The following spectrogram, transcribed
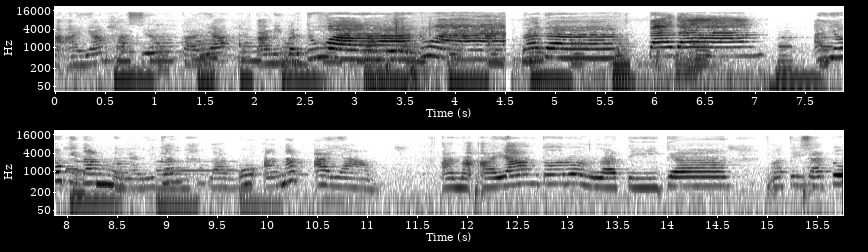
anak ayam hasil karya kami berdua. Berdua. Dadah. Dadah. Ayo kita menyanyikan lagu anak ayam. Anak ayam turunlah tiga, mati satu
